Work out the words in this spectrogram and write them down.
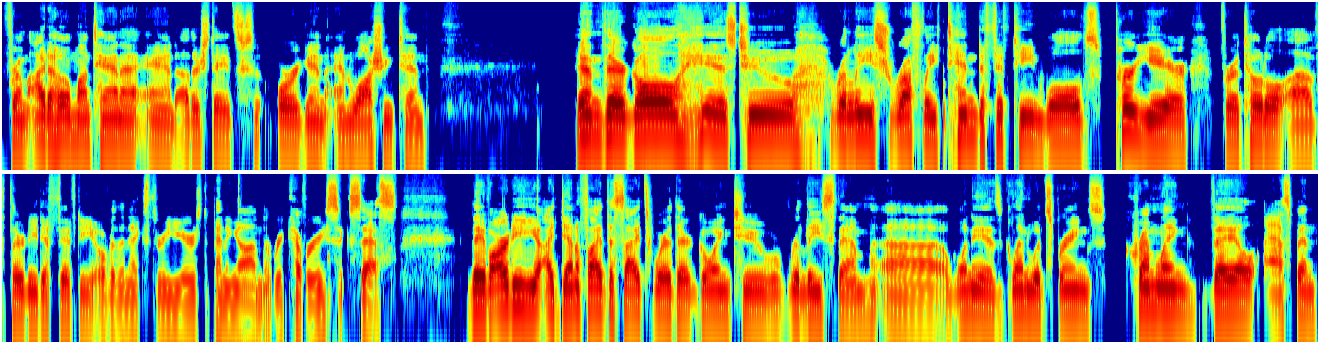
from Idaho, Montana, and other states, Oregon and Washington. And their goal is to release roughly 10 to 15 wolves per year for a total of 30 to 50 over the next three years, depending on the recovery success. They've already identified the sites where they're going to release them. Uh, one is Glenwood Springs, Kremmling, Vail, Aspen,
